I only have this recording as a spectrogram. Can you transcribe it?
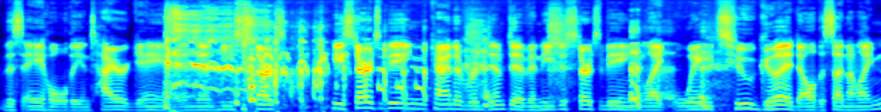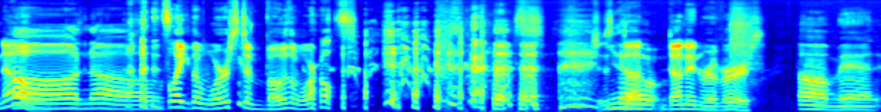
this a hole the entire game, and then he starts he starts being kind of redemptive, and he just starts being like way too good all of a sudden. I'm like, no. oh no, it's like the worst of both worlds. just You know- done done in reverse. Oh man,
